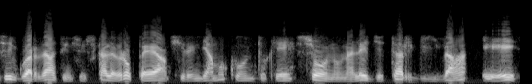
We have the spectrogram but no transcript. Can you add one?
se guardate su scala europea ci rendiamo conto che sono una legge tardiva e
